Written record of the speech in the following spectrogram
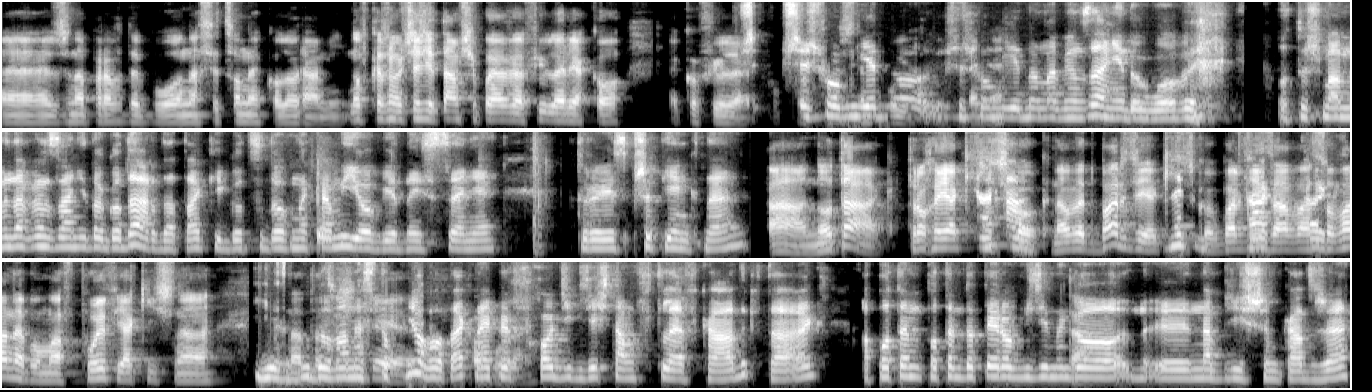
e, że naprawdę było nasycone kolorami. No w każdym razie tam się pojawia Fuller jako, jako Fuller. Przyszło mi, jedno, przyszło mi jedno nawiązanie do głowy, Otóż mamy nawiązanie do Godarda, tak? Jego cudowne cameo w jednej scenie, które jest przepiękne. A, no tak, trochę jak tak, Hitchcock, tak. nawet bardziej jak Hitchcock, bardziej tak, zaawansowane, tak. bo ma wpływ jakiś na. Jest na budowane stopniowo, tak? Najpierw wchodzi gdzieś tam w tle w kadr, tak? A potem, potem dopiero widzimy tak. go y, na bliższym kadrze.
